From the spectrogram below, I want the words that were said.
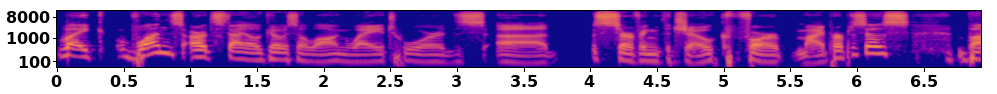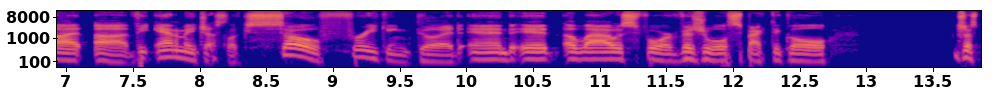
Like, one's art style goes a long way towards uh, serving the joke for my purposes, but uh, the anime just looks so freaking good, and it allows for visual spectacle, just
